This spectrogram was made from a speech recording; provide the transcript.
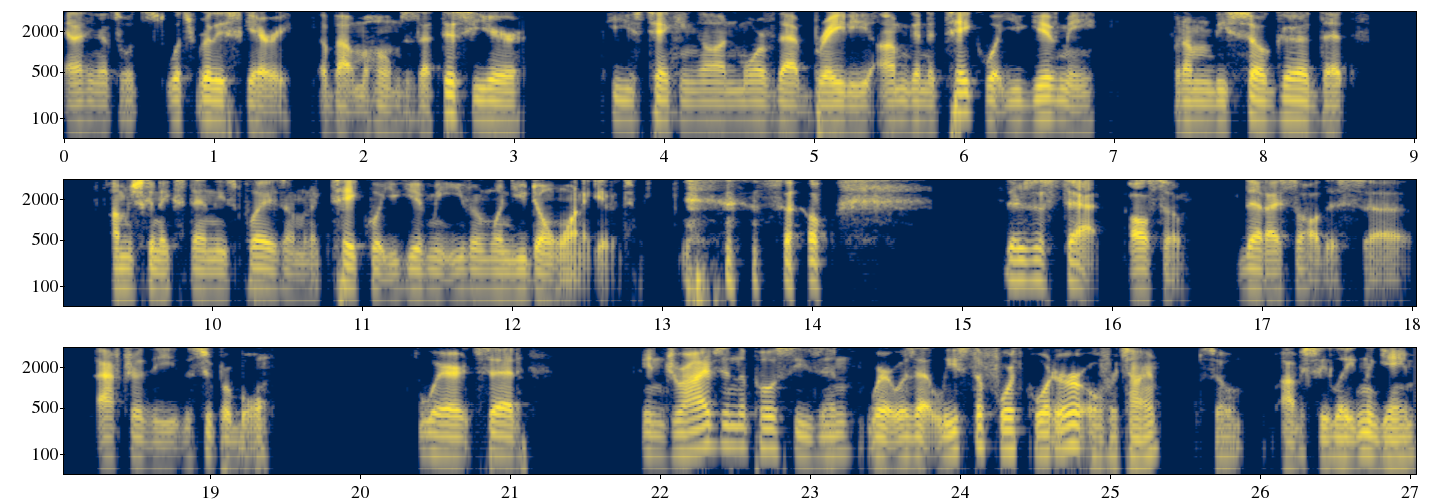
And I think that's what's what's really scary about Mahomes is that this year he's taking on more of that Brady. I'm going to take what you give me, but I'm going to be so good that I'm just going to extend these plays. I'm going to take what you give me even when you don't want to give it to me. so there's a stat also that I saw this uh, after the the Super Bowl where it said in drives in the postseason where it was at least the fourth quarter or overtime, so obviously late in the game,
